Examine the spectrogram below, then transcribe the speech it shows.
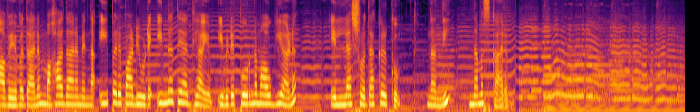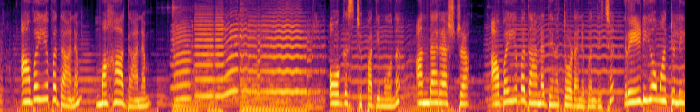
അവയവദാനം മഹാദാനം എന്ന ഈ പരിപാടിയുടെ ഇന്നത്തെ അധ്യായം ഇവിടെ പൂർണമാവുകയാണ്. എല്ലാ ശ്രോതാക്കൾക്കും നന്ദി നമസ്കാരം. അവയവദാനം മഹാദാനം. ഓഗസ്റ്റ് പതിമൂന്ന് അന്താരാഷ്ട്ര അവയവദാന ദിനത്തോടനുബന്ധിച്ച് റേഡിയോ മാറ്റുലി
